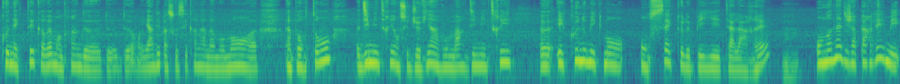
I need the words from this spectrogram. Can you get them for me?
connectées quand même en train de, regarder, parce que c'est quand même un moment important. Dimitri, ensuite je viens à vous, Marc. Dimitri, économiquement, on sait que le pays est à l'arrêt. Mhm. On en a déjà parlé, mais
